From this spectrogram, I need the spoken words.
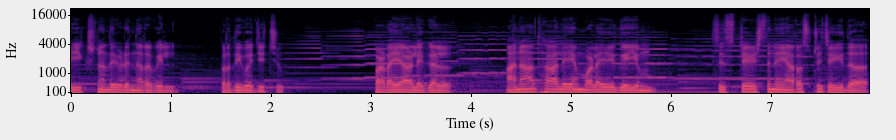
തീക്ഷ്ണതയുടെ നിറവിൽ പ്രതിവചിച്ചു. പടയാളികൾ അനാഥാലയം വളയുകയും സിസ്റ്റേഴ്സിനെ അറസ്റ്റ് ചെയ്ത്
